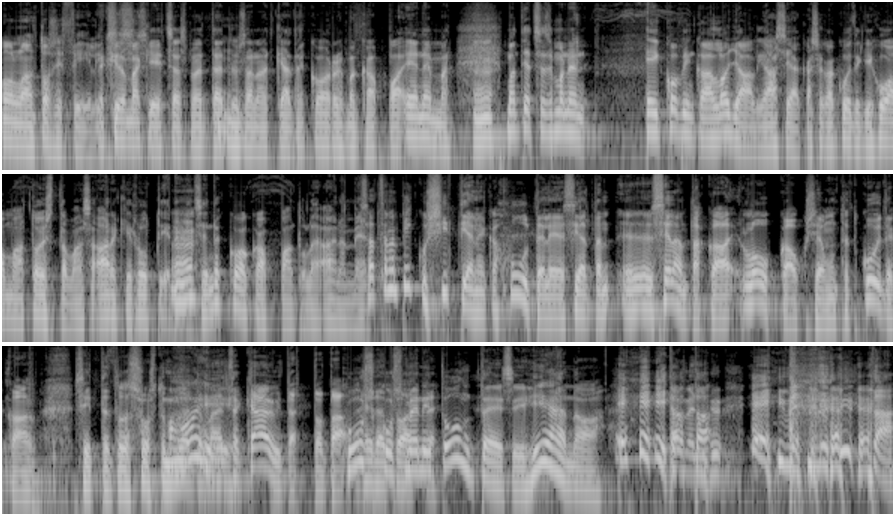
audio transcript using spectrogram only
ollaan tosi Ja fiiliksi. kyllä mäkin itse asiassa mä täytyy mm. sanoa, että käytän K-ryhmän kappaa enemmän. Mm. Mä oon tietysti semmoinen ei kovinkaan lojaali asiakas, joka kuitenkin huomaa toistavansa arkirutiinin. Mm. Sinne K-kappaan tulee aina mennä. Sä oot pikku shittiäinen, joka huutelee sieltä eh, selän takaa loukkauksia, mutta et kuitenkaan sitten tuota suostu myöntämään, että sä käytät tota Kuskus meni tunteisiin, hienoa. Ei, tota... mennyt, ei mennyt yhtään.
